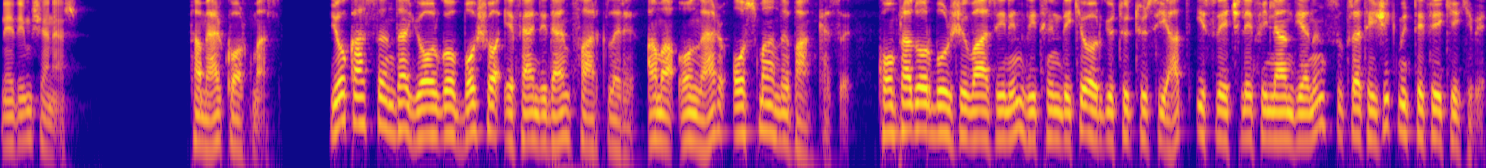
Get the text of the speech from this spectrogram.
Nedim Şener Tamer Korkmaz Yok aslında Yorgo Boşo Efendi'den farkları ama onlar Osmanlı Bankası. Komprador Burjuvazi'nin vitrindeki örgütü TÜSİAD, İsveç'le Finlandiya'nın stratejik müttefiki gibi.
